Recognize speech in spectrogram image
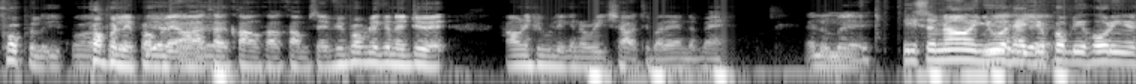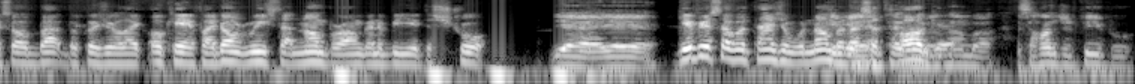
properly. Properly, properly. Yeah, yeah. calm, calm, calm. So if you're probably gonna do it, how many people are you gonna reach out to by the end of May? End of May. See, so now in your Yeah, head, yeah. you're probably holding yourself back because you're like, okay, if I don't reach that number, I'm gonna be distraught. Yeah, yeah, yeah. Give yourself a tangible number. Give That's a tangible target. Number. It's hundred people.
